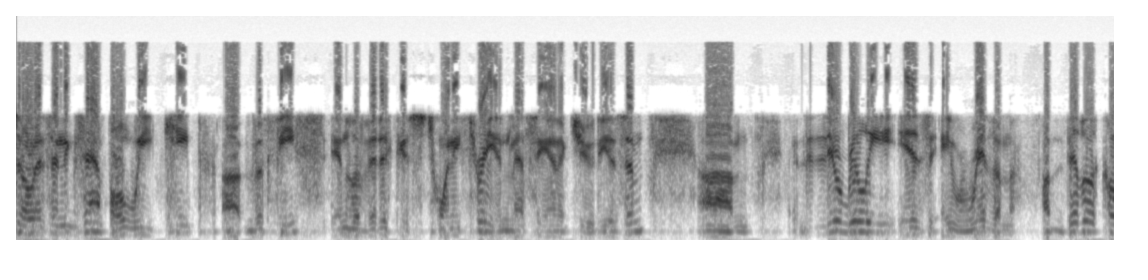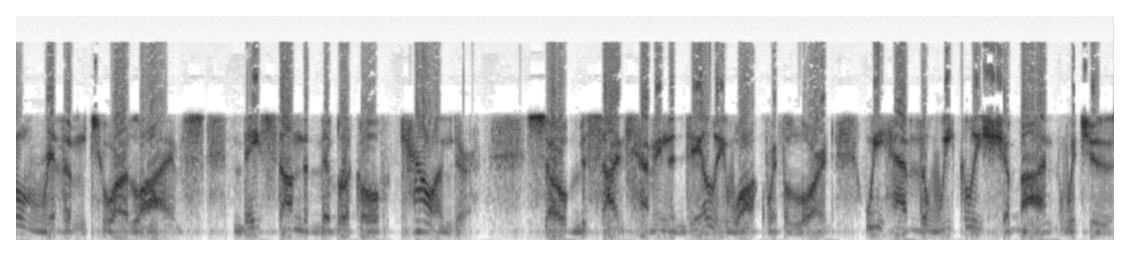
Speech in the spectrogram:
So, as an example, we keep uh, the feasts in Leviticus 23 in Messianic Judaism. Um, there really is a rhythm, a biblical rhythm to our lives based on the biblical calendar. So, besides having a daily walk with the Lord, we have the weekly Shabbat, which is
